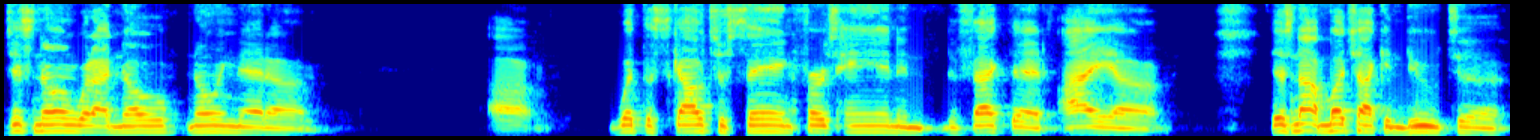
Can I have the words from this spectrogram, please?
just knowing what I know, knowing that um um what the scouts are saying firsthand, and the fact that I uh, there's not much I can do to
